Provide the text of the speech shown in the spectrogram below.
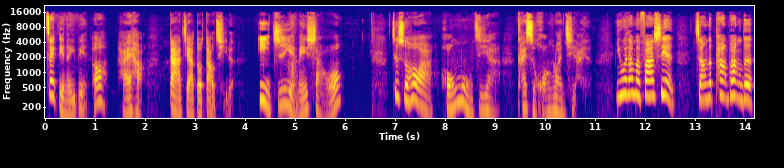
再点了一遍。哦，还好，大家都到齐了。一只也没少哦。这时候啊，红母鸡啊开始慌乱起来了，因为他们发现长得胖胖的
